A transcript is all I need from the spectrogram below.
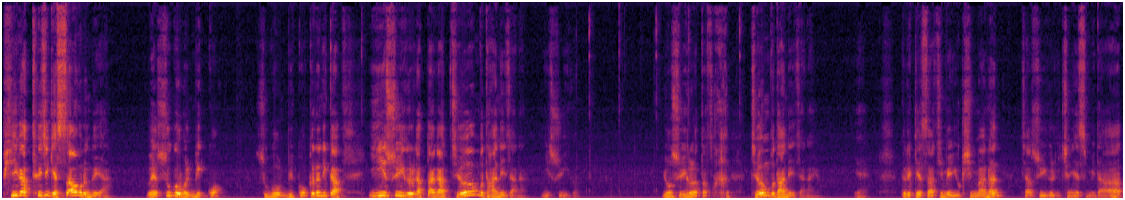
피가 터지게 싸우는 거야. 왜? 수급을 믿고 수급을 믿고 그러니까 이 수익을 갖다가 전부 다 내잖아. 이 수익을. 요 수익을 갖다가 싹 전부 다 내잖아요. 예. 그렇게 해서 아침에 60만 원 자 수익을 입증했습니다.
